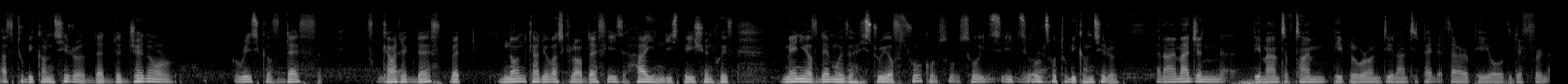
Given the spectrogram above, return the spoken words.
have to be considered that the general risk of death, of cardiac yeah. death, but non-cardiovascular death is high in this patient with many of them with a history of stroke also. So it's it's yeah. also to be considered. And I imagine the amount of time people were on dual antiplatelet therapy or the different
